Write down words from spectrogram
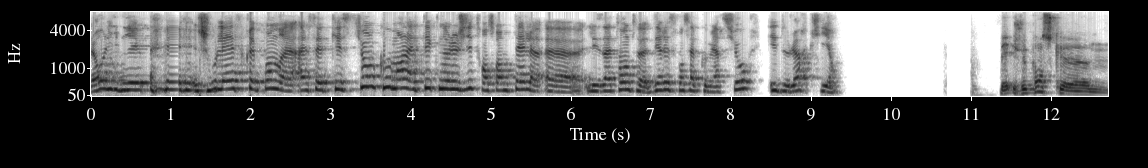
Alors Olivier, je vous laisse répondre à cette question. Comment la technologie transforme-t-elle euh, les attentes des responsables commerciaux et de leurs clients? Je pense que euh,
